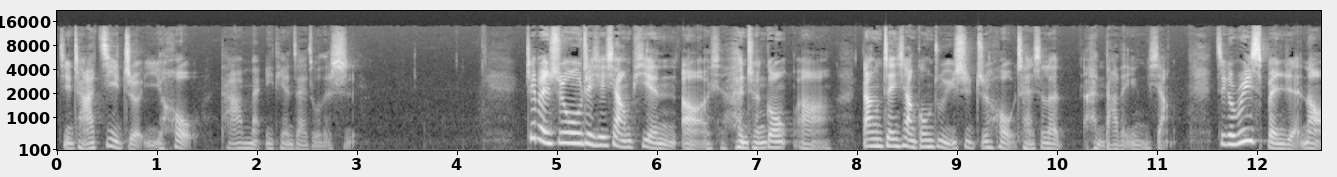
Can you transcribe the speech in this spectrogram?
警察记者以后。他每一天在做的事。这本书这些相片啊，很成功啊。当真相公诸于世之后，产生了很大的影响。这个 Reese 本人呢，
